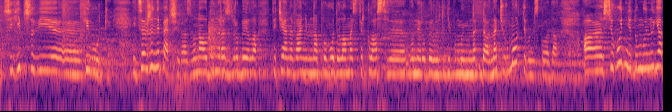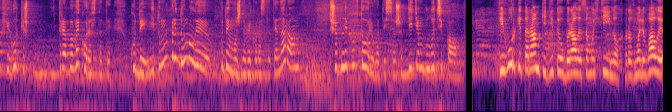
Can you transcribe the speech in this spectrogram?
оці гіпсові е, фігурки. І це вже не перший раз. Вона один раз зробила, Тетяна Іванівна проводила майстер-клас, е, вони робили тоді, по-моєму, на, да, натюрморти вони складали. А сьогодні, думаю, ну як фігурки ж треба використати куди. І тому придумали, куди можна використати на рамку, щоб не повторюватися, щоб дітям було цікаво. Фігурки та рамки діти обирали самостійно, розмалювали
